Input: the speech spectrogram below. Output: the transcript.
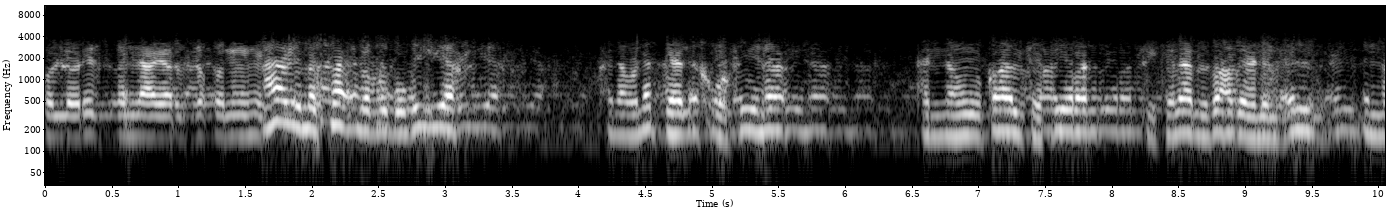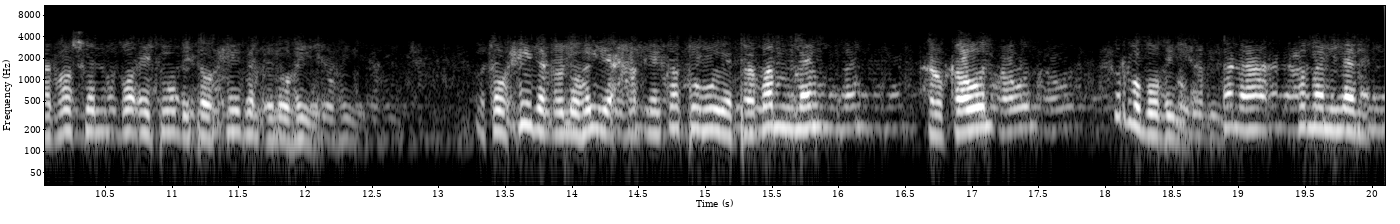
كل رزق لا يرزقنيه هذه مسائل الربوبية. أنا أنبه الإخوة فيها. أنه يقال كثيرا في كلام بعض أهل العلم أن الرسل بعثوا بتوحيد الألوهية. وتوحيد الألوهية حقيقته يتضمن القول في الربوبية. فلا فمن لم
